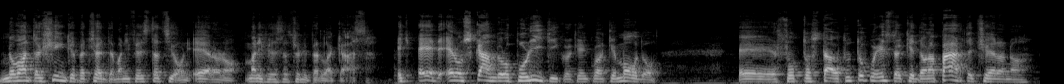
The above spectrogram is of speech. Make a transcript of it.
95% delle manifestazioni erano manifestazioni per la casa. E, e, e lo scandalo politico che in qualche modo eh, sottostava tutto questo è che da una parte c'erano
